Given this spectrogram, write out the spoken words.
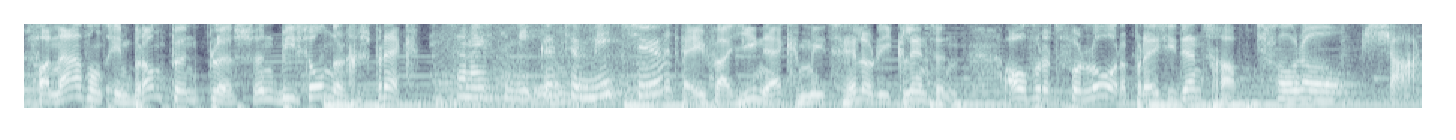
Vanavond in Brandpunt Plus een bijzonder gesprek. So nice to meet you. Good to meet you. Eva Jinek meets Hillary Clinton over het verloren presidentschap. Total shock.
